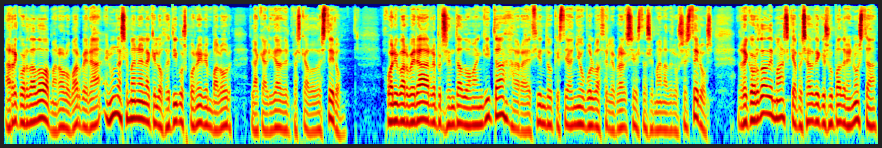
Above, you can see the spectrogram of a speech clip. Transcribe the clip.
ha recordado a Manolo Barbera en una semana en la que el objetivo es poner en valor la calidad del pescado de estero. Juan y Barberá ha representado a Manguita, agradeciendo que este año vuelva a celebrarse esta Semana de los Esteros. Recordó además que a pesar de que su padre no está,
